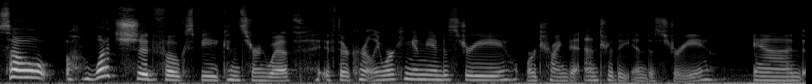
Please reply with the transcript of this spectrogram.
So, what should folks be concerned with if they're currently working in the industry or trying to enter the industry? And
